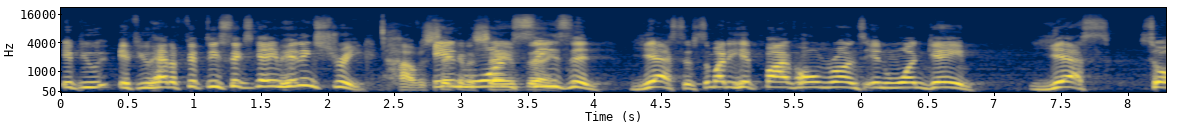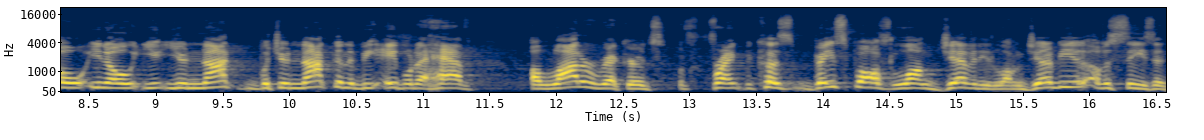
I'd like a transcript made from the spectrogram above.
If you if you had a 56 game hitting streak in one season, yes. If somebody hit five home runs in one game, Yes. So, you know, you, are not, but you're not going to be able to have a lot of records, Frank, because baseball's longevity, longevity of a season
